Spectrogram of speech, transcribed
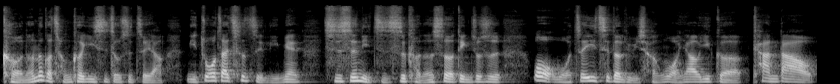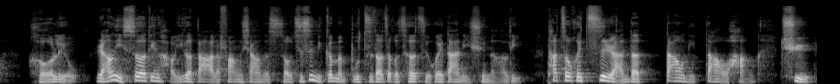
可能那个乘客意识就是这样。你坐在车子里面，其实你只是可能设定就是，哦，我这一次的旅程我要一个看到河流，然后你设定好一个大的方向的时候，其实你根本不知道这个车子会带你去哪里，它就会自然的到你导航去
